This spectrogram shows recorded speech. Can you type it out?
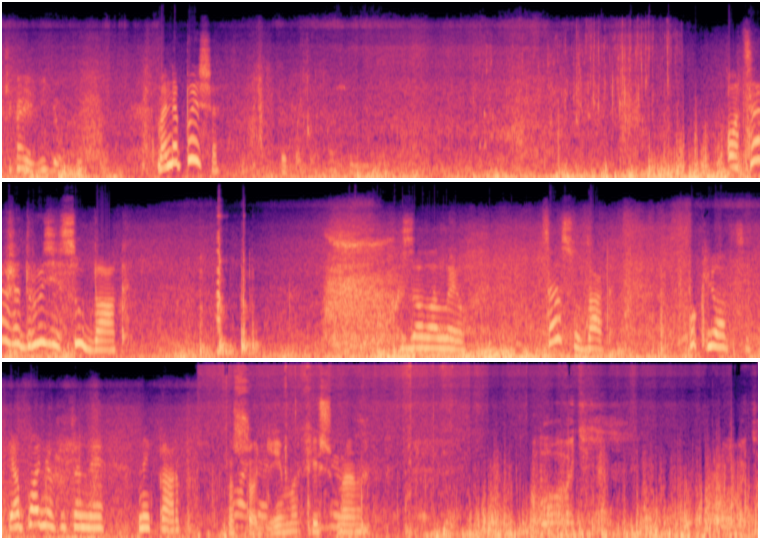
Почекай, відео. Мене пише. Оце вже, друзі, судак. Фух, завалив. Це судак. Покльовці. Я зрозумів, що це не, не карп. Ну що, Діма, фішмен. Ловить. Ловить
